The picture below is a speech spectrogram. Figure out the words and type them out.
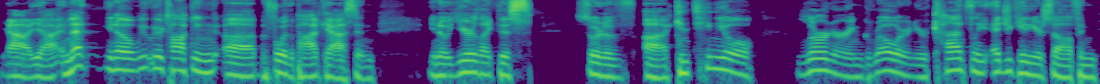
Yeah, yeah, and that you know we, we were talking uh, before the podcast, and you know you're like this sort of uh, continual learner and grower, and you're constantly educating yourself, and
